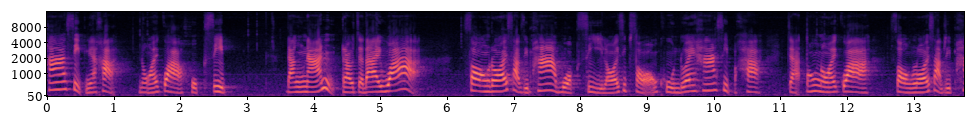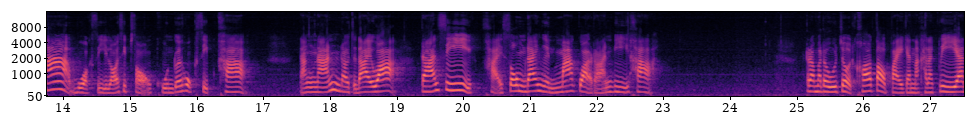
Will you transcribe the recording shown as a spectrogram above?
50 เนี่ยค่ะ น้อยกว่า 60 ดังนั้นเราจะได้ว่า 235 บวก 412 คูณด้วย 50 ค่ะ จะต้องน้อยกว่า 235 บวก 412 คูณด้วย 60 ค่ะ ดังนั้นเราจะได้ว่าร้าน C ขายส้มได้เงินมากกว่าร้าน B ค่ะ เรามาดูโจทย์ข้อต่อไปกันนะคะนักเรียน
